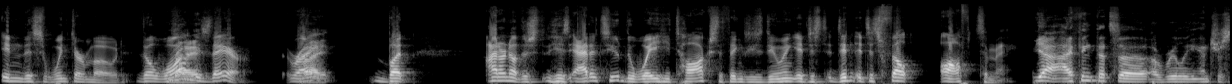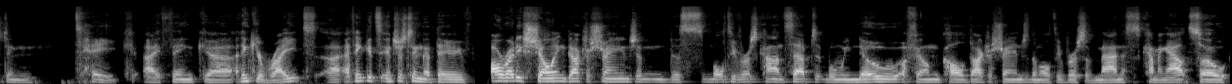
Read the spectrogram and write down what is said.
in this winter mode? The Wong Right. is there, right? Right. But I don't know. There's his attitude, the way he talks, the things he's doing. It just it didn't. It just felt off to me. Yeah, I think that's a, a really interesting take. I think uh, I think you're right. Uh, I think it's interesting that they've already showing Doctor Strange and this multiverse concept when we know a film called Doctor Strange: The Multiverse of Madness is coming out. So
